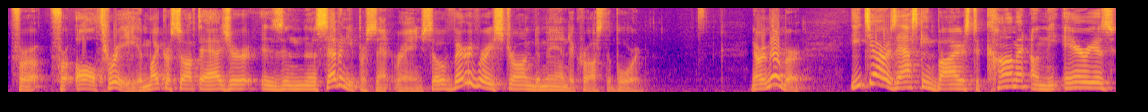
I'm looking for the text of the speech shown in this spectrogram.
for, for all three. And Microsoft Azure is in the 70% range, so very, very strong demand across the board. Now remember, ETR is asking buyers to comment on the areas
